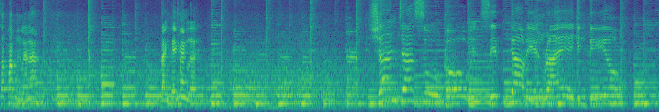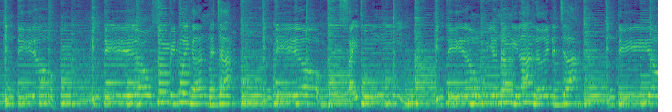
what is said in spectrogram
สักพักหนึ่งแล้วนะ แต่งเพลงแม่งเลย ฉันจะสู้โควิดสิบเก้าได้อย่างไรกินเตี๋ยว ร้านเลยนะจ๊ะ กินเตี๋ยว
